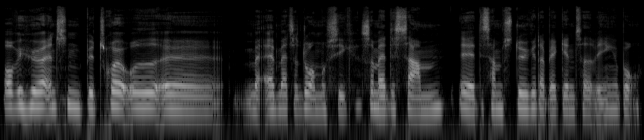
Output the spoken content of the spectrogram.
hvor vi hører en sådan bedrøvet øh, matador-musik, som er det samme, øh, det samme stykke, der bliver gentaget ved Ingeborg.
